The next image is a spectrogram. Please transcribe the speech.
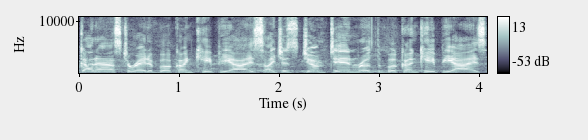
got asked to write a book on KPIs, I just jumped in, wrote the book on KPIs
